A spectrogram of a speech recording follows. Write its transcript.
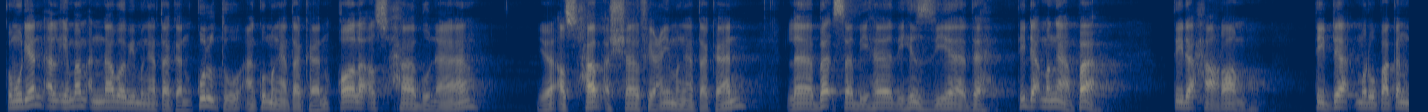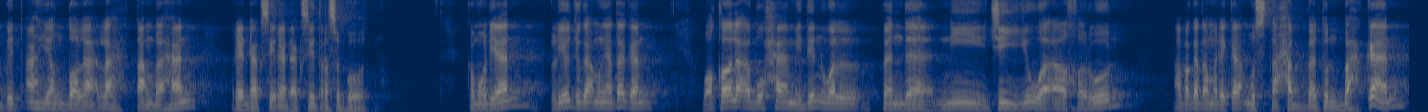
Kemudian Al Imam An Nawawi mengatakan, "Qultu aku mengatakan, qala ashabuna ya ashab asy-Syafi'i mengatakan, la ba'sa bihadhihi ziyadah." Tidak mengapa, tidak haram tidak merupakan bid'ah yang dolalah tambahan redaksi-redaksi tersebut. Kemudian beliau juga mengatakan waqala Abu Hamidin wal Bandaniji wa akharun apa kata mereka mustahabbatun bahkan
